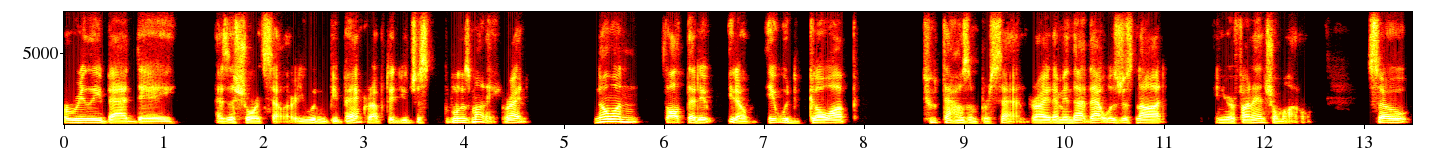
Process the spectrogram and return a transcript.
a really bad day as a short seller. You wouldn't be bankrupted, you just lose money, right? No one thought that it, you know, it would go up 2000%, right? I mean, that that was just not in your financial model. So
